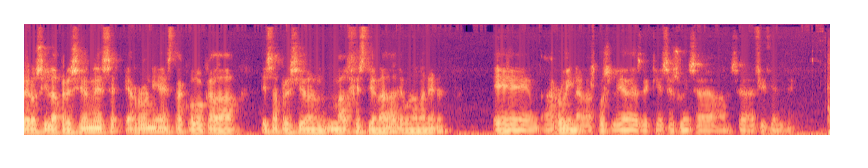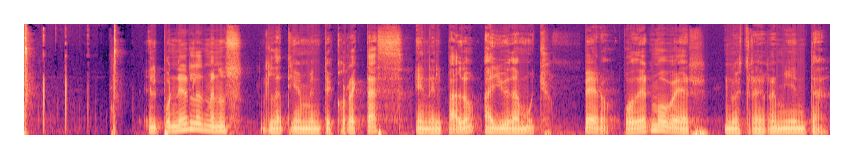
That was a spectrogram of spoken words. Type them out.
pero si la presión es errónea, está colocada esa presión mal gestionada de alguna manera eh, arruina las posibilidades de que ese swing sea, eficiente. El poner las manos relativamente correctas en el palo ayuda mucho, pero poder mover nuestra herramienta,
